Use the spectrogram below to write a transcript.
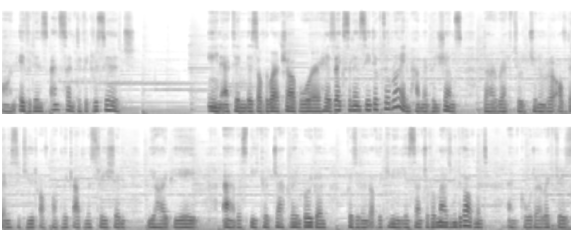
on evidence and scientific research. In attendance of the workshop were His Excellency Dr. Raed Mohammed bin Shams, Director General of the Institute of Public Administration, BIPA, and the speaker Jocelyne Bourgon, President of the Canadian Centre for Management Development, and co-directors.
